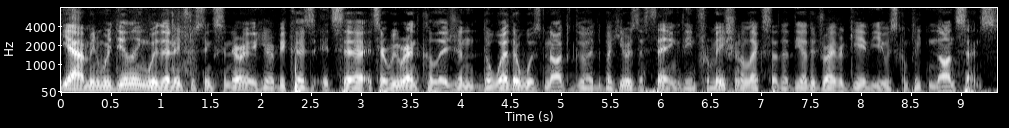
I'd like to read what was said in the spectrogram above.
Yeah, I mean we're dealing with an interesting scenario here because it's a it's a rear end collision. The weather was not good, but here's the thing: the information, Alexa, that the other driver gave you is complete nonsense.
